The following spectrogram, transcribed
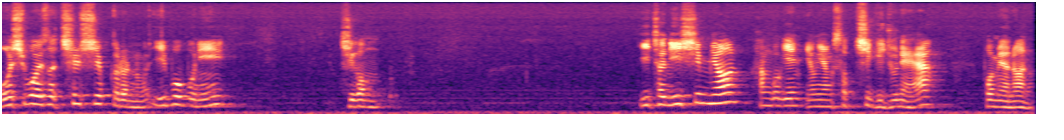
55에서 70 그러는 거, 이 부분이 지금 2020년 한국인 영양 섭취 기준에 보면은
